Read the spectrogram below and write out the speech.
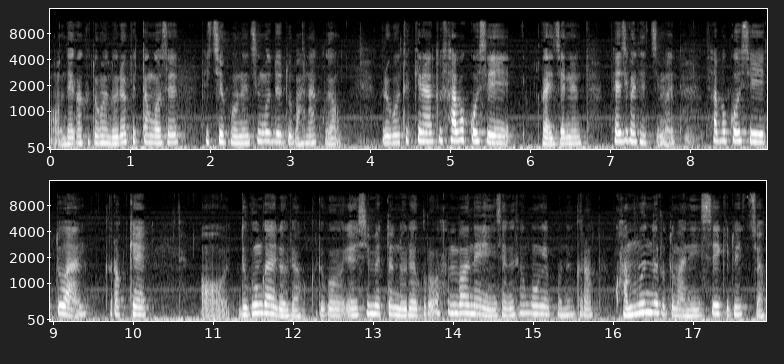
어, 내가 그동안 노력했던 것을 빛을 보는 친구들도 많았고요. 그리고 특히나 또 사법고시가 이제는 폐지가 됐지만 사법고시 또한 그렇게 어, 누군가의 노력 그리고 열심히 했던 노력으로 한 번의 인생을 성공해 보는 그런 관문으로도 많이 쓰이기도 했죠.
